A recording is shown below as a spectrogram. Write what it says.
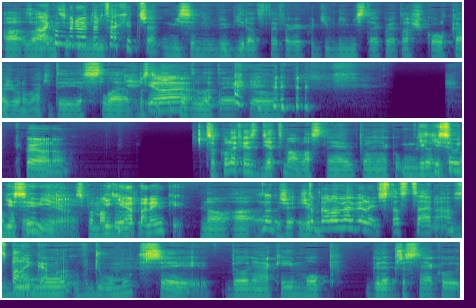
A Ale kombinuje to docela chytře. Umí se vybírat ty fakt jako divný místa, jako je ta školka, že? nebo nějaký ty jesle a prostě jo. všechno tyhle ty jako... jako jo, no cokoliv je s dětma vlastně je úplně jako Děti jsou děsivý, no. Děti a panenky. No a no, že, že, to bylo ve Village ta scéna s panenkama. v Důmu 3 byl nějaký mob, kde přesně jako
